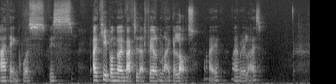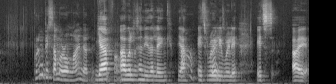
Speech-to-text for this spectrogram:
I think was is I keep on going back to that film like a lot. I I realize. Would it be somewhere online that it could be Yeah. I will send you the link. Yeah, Ah, it's really great. really it's I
